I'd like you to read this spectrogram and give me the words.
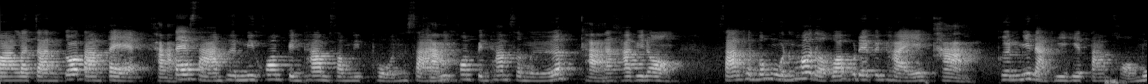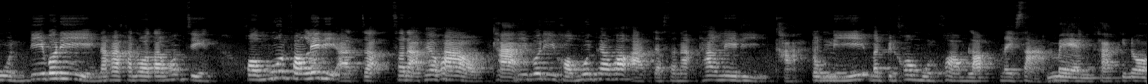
บางละจันก็ตามแต่ ค่ะ แต่ศาลเพิ่นมีความเป็นธรรมสำลิดผลศาลค่ะ มีความเป็นธรรมเสมอค่ะนะคะพี่น้องศาลเพิ่นบ่ฮู้นำเฮาดอกว่าผู้ใดเป็นไผค่ะ เพิ่นมีหน้าที่เฮ็ดตามข้อมูล ดีบ่ดีนะคะ คันว่าตามความจริง ข้อมูลฟังเลดีอาจจะสนะแผ่วค่ะ ๆดีบ่ดีข้อมูลแผ่วๆอาจจะสนะทางเลดี ค่ะ ตรงนี้มันเป็นข้อมูลความลับในศาล แมนค่ะพี่น้อง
